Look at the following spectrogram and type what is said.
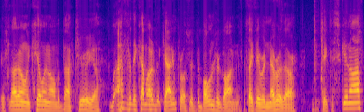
It's not only killing all the bacteria, but after they come out of the canning process, the bones are gone. It's like they were never there. Take the skin off.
